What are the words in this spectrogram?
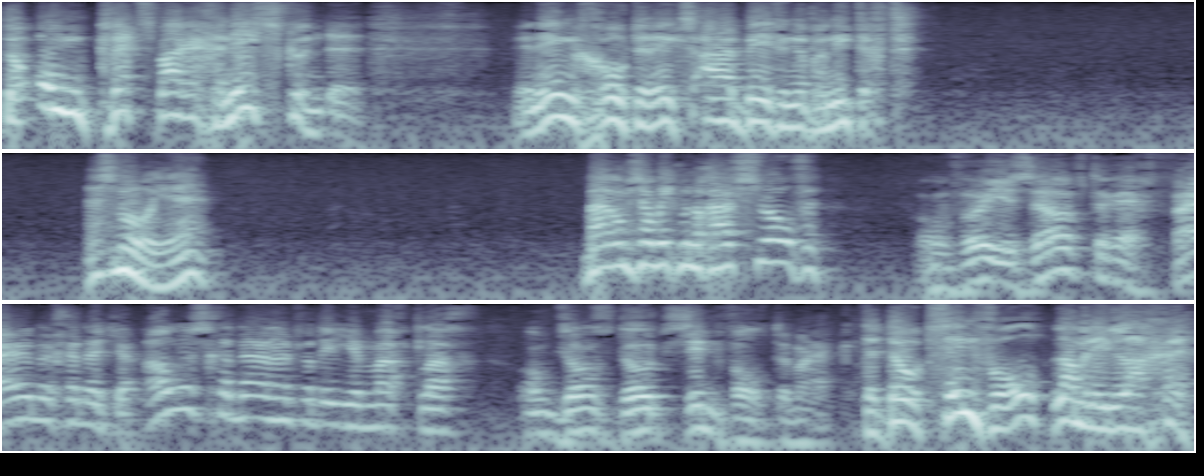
de onkwetsbare geneeskunde. In één grote reeks aardbevingen vernietigd. Dat is mooi, hè? Waarom zou ik me nog uitsloven? Om voor jezelf te rechtvaardigen dat je alles gedaan hebt wat in je macht lag... om Johns dood zinvol te maken. De dood zinvol? Laat me niet lachen.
